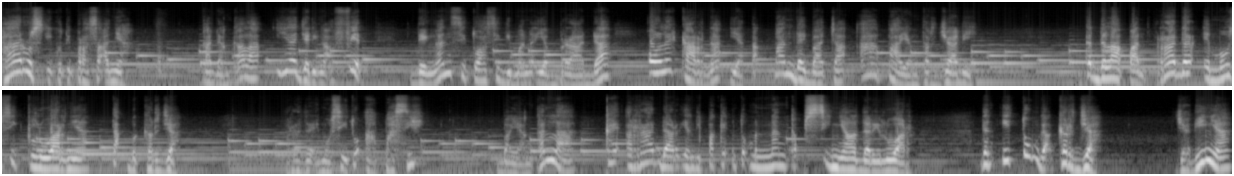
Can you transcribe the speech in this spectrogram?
harus ikuti perasaannya. Kadangkala ia jadi nggak fit dengan situasi di mana ia berada oleh karena ia tak pandai baca apa yang terjadi. Kedelapan, radar emosi keluarnya tak bekerja. Radar emosi itu apa sih? Bayangkanlah kayak radar yang dipakai untuk menangkap sinyal dari luar. Dan itu nggak kerja. Jadinya,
